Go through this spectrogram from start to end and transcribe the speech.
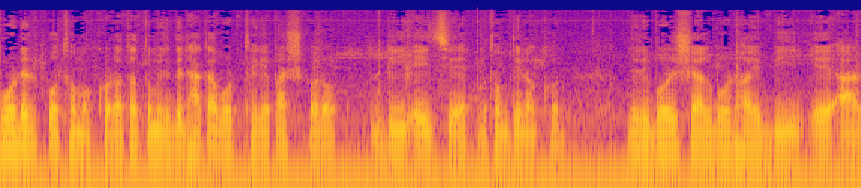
বোর্ডের প্রথম অক্ষর। অর্থাৎ তুমি যদি ঢাকা বোর্ড থেকে পাশ করো ডিএইচ এ প্রথম তিন অক্ষর। যদি বরিশাল বোর্ড হয় বি এ আর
